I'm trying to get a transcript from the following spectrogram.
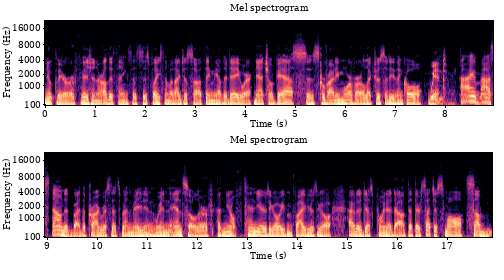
nuclear or fission or other things that's displaced them. But I just saw a thing the other day where natural gas is providing more of our electricity than coal. Wind. I'm astounded by the progress that's been made in wind and solar. And, You know, 10 years ago, even five years ago, I would have just pointed out that there's such a small sub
